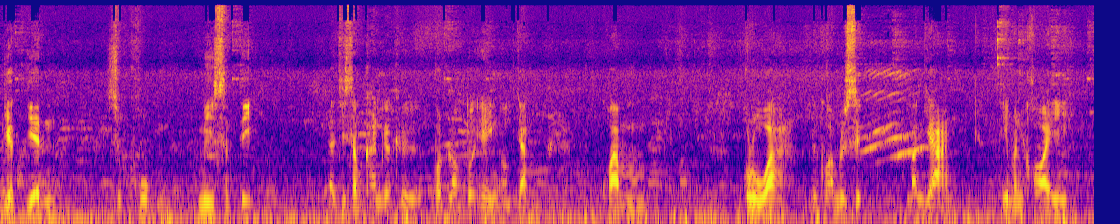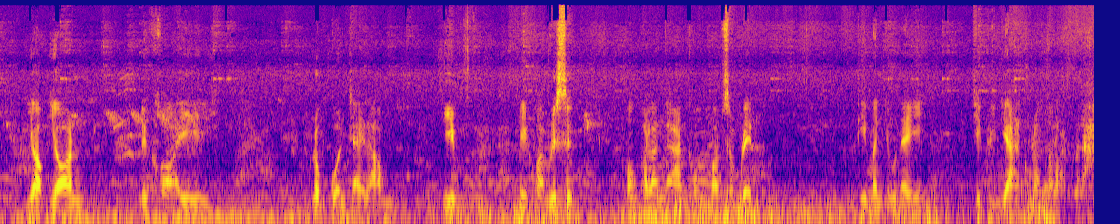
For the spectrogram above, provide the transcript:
เยือกเย็นสุขุมมีสติ และที่สำคัญก็คือปลดล็อกตัวเองออกจาก ความกลัวหรือความรู้สึกบางอย่างที่มันคอยยอกย้อน หรือคอยรบกวนใจเรา ยิ้มมีความรู้สึกของพลังงานของความสำเร็จ ที่มันอยู่ในจิตวิญญาณของเราตลอดเวลา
